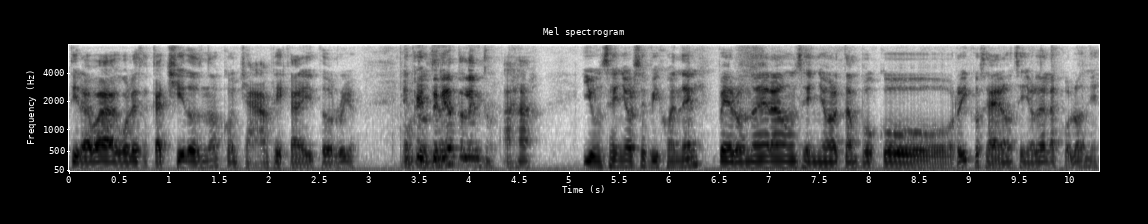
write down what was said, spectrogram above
tiraba goles acá chidos, ¿no? Con champica y todo el rollo. Ok, tenía talento. Ajá. Y un señor se fijó en él, pero no era un señor tampoco rico, o sea, era un señor de la colonia.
